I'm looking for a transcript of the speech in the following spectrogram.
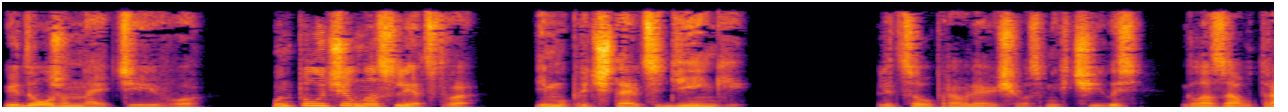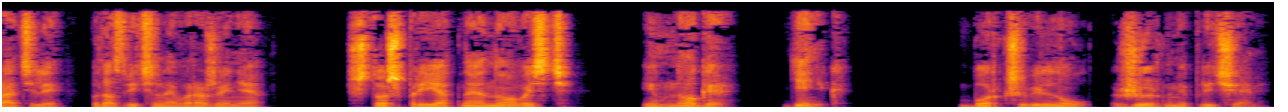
и должен найти его. Он получил наследство. Ему причитаются деньги. Лицо управляющего смягчилось, глаза утратили подозрительное выражение. Что ж, приятная новость. И много денег? Борг шевельнул жирными плечами.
